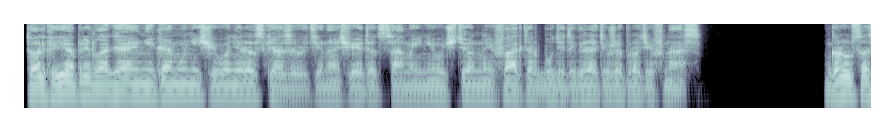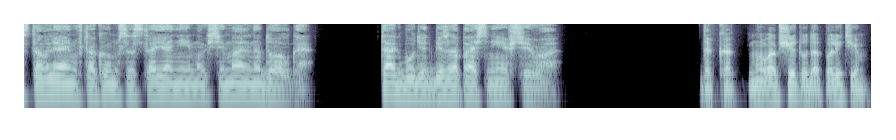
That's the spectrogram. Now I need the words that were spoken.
Только я предлагаю никому ничего не рассказывать, иначе этот самый неучтенный фактор будет играть уже против нас. Груз оставляем в таком состоянии максимально долго. Так будет безопаснее всего». «Да как мы вообще туда полетим?»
